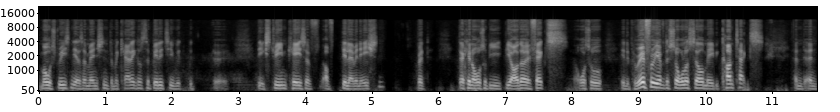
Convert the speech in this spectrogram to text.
most recently, as I mentioned, the mechanical stability with, with uh, the extreme case of, of delamination. There can also be, be other effects also in the periphery of the solar cell, maybe contacts and, and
